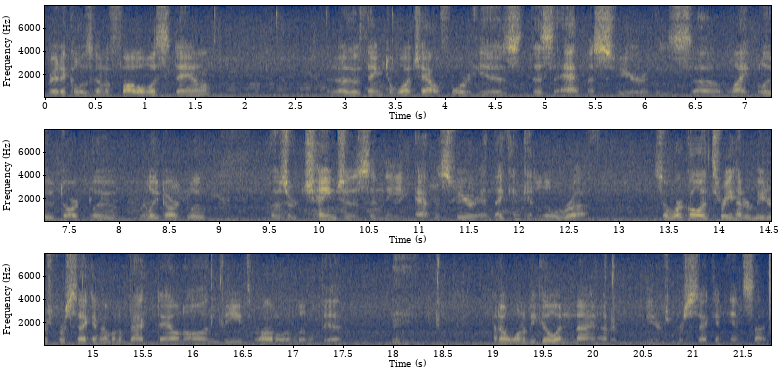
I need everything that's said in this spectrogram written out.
reticle is going to follow us down. Another thing to watch out for is this atmosphere. These uh, light blue, dark blue, really dark blue, those are changes in the atmosphere and they can get a little rough. So we're going 300 meters per second. I'm going to back down on the throttle a little bit. I don't want to be going 900 meters per second inside.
